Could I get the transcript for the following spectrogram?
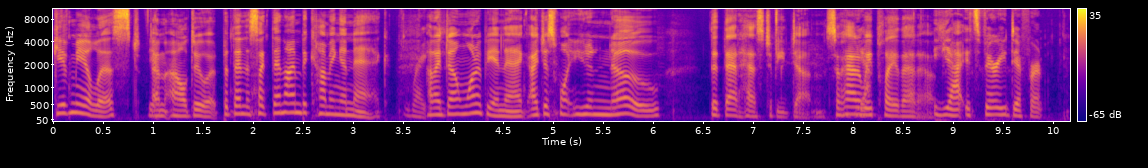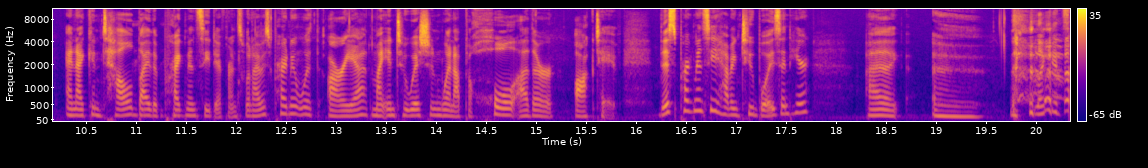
Give me a list and I'll do it. But then it's like, then I'm becoming a nag. Right. And I don't want to be a nag. I just want you to know that that has to be done. So, how do we play that out? Yeah, it's very different. And I can tell by the pregnancy difference. When I was pregnant with Aria, my intuition went up a whole other octave. This pregnancy, having two boys in here, I like, uh, like it's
